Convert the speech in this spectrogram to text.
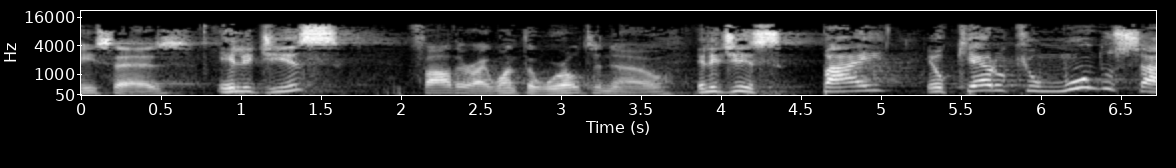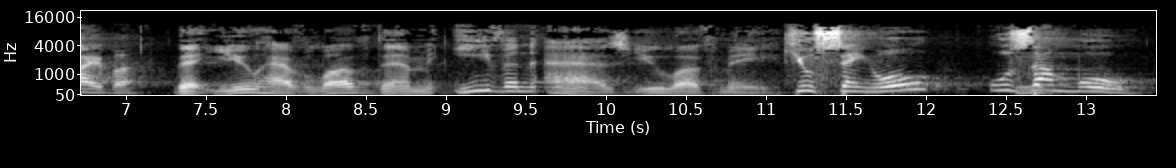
He says, Ele diz, Father, I want the world to know ele diz: "Pai, eu quero que o mundo saiba that you have loved them even as you love me. que o Senhor os amou,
